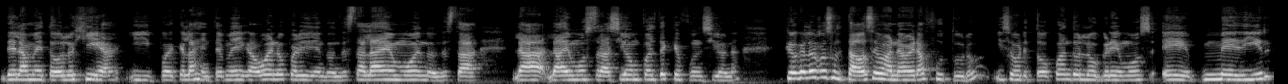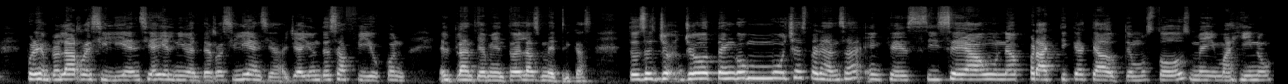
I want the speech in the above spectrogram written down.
de la metodología y puede que la gente me diga, bueno, pero ¿y en dónde está la demo? ¿En dónde está la, demostración pues de que funciona? Creo que los resultados se van a ver a futuro y sobre todo cuando logremos eh, medir, por ejemplo, la resiliencia y el nivel de resiliencia. Ya hay un desafío con el planteamiento de las métricas. Entonces, yo, yo tengo mucha esperanza en que sí sea una práctica que adoptemos todos. Me imagino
